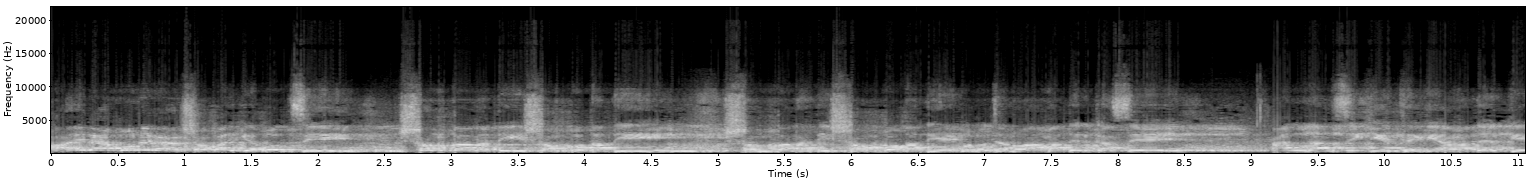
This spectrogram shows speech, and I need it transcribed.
ভাইরা, বোনেরা, সবাইকে বলছি, সন্তানাদি, সম্পদাদি সন্তানাদি, সম্পদাদি, এগুলো যেন আমাদের কাছে আল্লাহর জিকির থেকে আমাদেরকে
